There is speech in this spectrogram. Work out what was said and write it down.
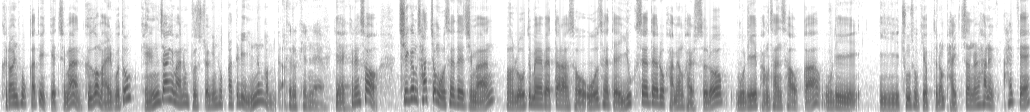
그런 효과도 있겠지만 그거 말고도 굉장히 많은 부수적인 효과들이 있는 겁니다. 그렇겠네요. 예, 그래서 지금 4.5세대지만 어, 로드맵에 따라서 5세대, 6세대로 가면 갈수록 우리 방산 사업과 우리 이 중소기업들은 발전을 하는 할게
